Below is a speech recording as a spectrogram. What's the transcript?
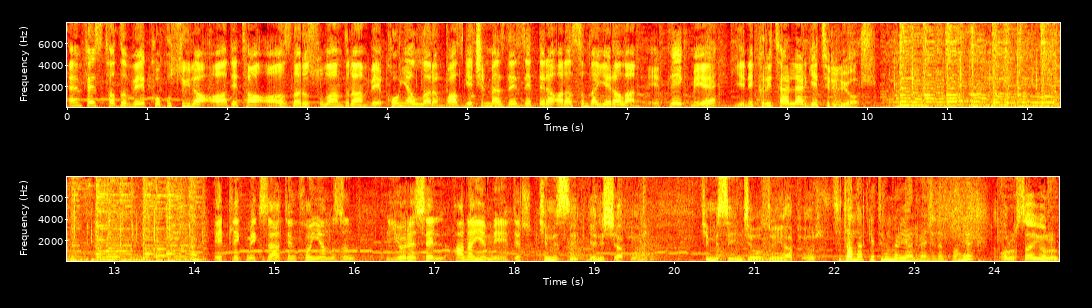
Enfes tadı ve kokusuyla adeta ağızları sulandıran ve Konyalıların vazgeçilmez lezzetleri arasında yer alan etli ekmeğe yeni kriterler getiriliyor. Etli ekmek zaten Konya'mızın yöresel ana yemeğidir. Kimisi geniş yapıyor, kimisi ince uzun yapıyor. Standart getirilmeli yani bence de bu konuya. Olursa iyi olur.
